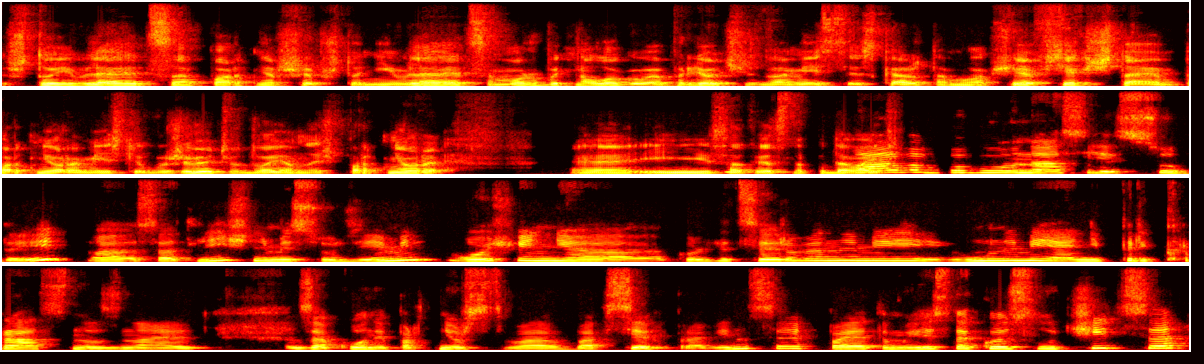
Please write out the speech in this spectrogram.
что является партнершип, что не является. Может быть, налоговая придет через два месяца и скажет, там вообще всех считаем партнерами, если вы живете вдвоем, значит, партнеры. Э, и, соответственно, подавайте. Слава богу, у нас есть суды э, с отличными судьями, очень квалифицированными, умными, и они прекрасно знают законы партнерства во всех провинциях. Поэтому, если такое случится,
